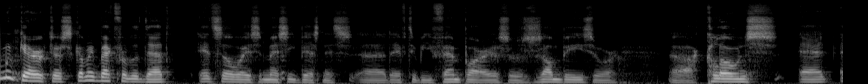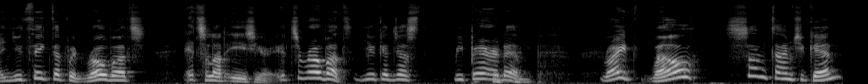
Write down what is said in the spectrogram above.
Human characters coming back from the dead, it's always a messy business. Uh, they have to be vampires or zombies or uh, clones. And, and you think that with robots, it's a lot easier. It's a robot. You can just repair them. right? Well, sometimes you can.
